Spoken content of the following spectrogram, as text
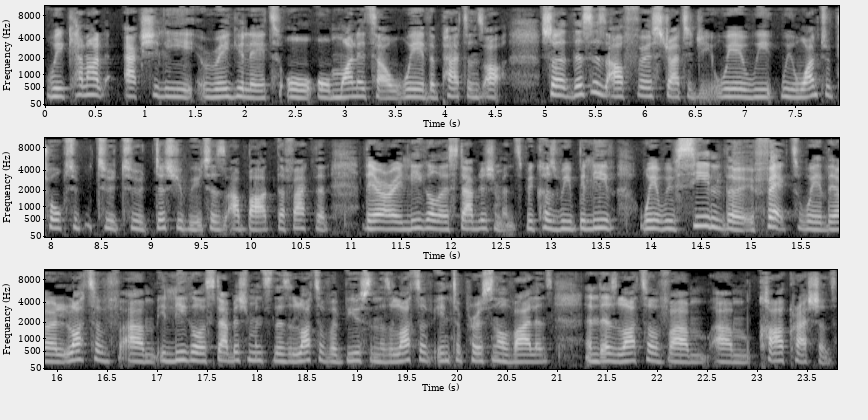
we cannot actually regulate or, or monitor where the patterns are. So this is our first strategy where we, we want to talk to, to, to distributors about the fact that there are illegal establishments because we believe where we've seen the effect where there are lots of um, illegal establishments, there's lots of abuse and there's lots of interpersonal violence and there's lots of um, um, car crashes.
